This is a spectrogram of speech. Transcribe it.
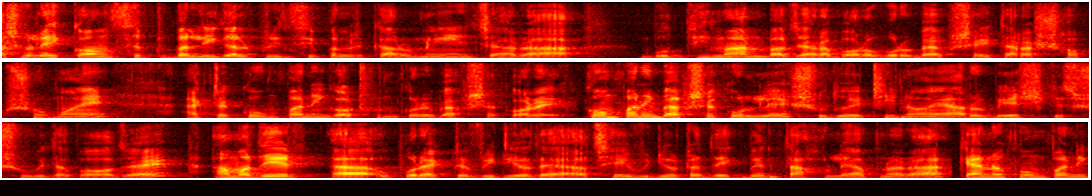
আসলে এই কনসেপ্ট বা লিগাল প্রিন্সিপালের কারণে যারা বুদ্ধিমান বা যারা বড় বড় ব্যবসায়ী, তারা সব সময় একটা কোম্পানি গঠন করে ব্যবসা করে। কোম্পানি ব্যবসা করলে শুধু এটি নয় আরও বেশ কিছু সুবিধা পাওয়া যায়। আমাদের উপরে একটা ভিডিও দেওয়া আছে। এই ভিডিওটা দেখবেন, তাহলে আপনারা কেন কোম্পানি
